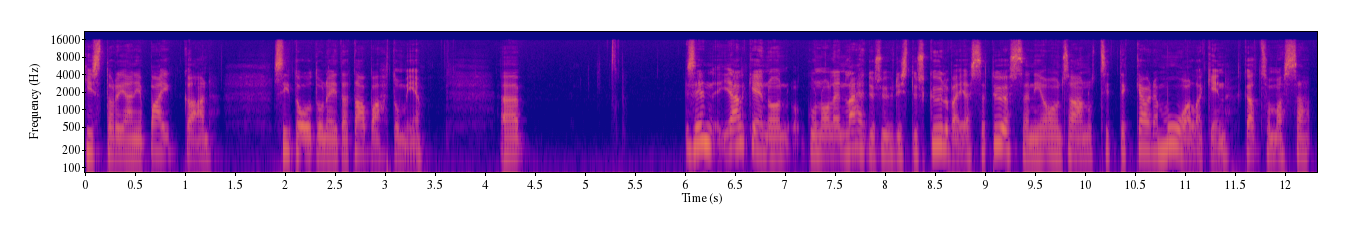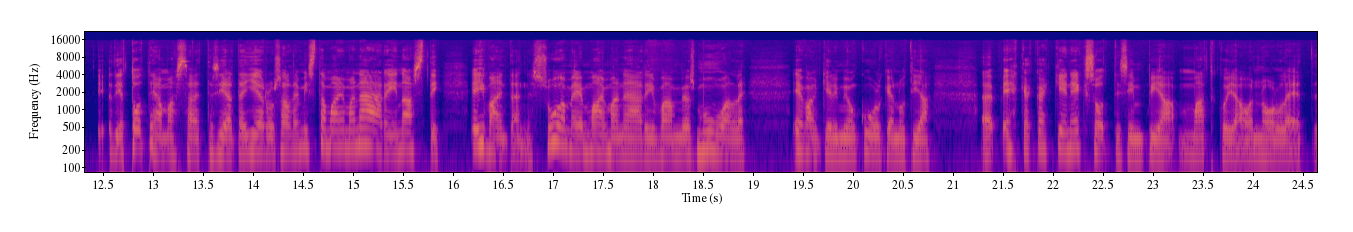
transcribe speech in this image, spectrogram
historiaan ja paikkaan sitoutuneita tapahtumia sen jälkeen on, kun olen lähetysyhdistys Kylväjässä työssä, niin olen saanut sitten käydä muuallakin katsomassa ja toteamassa, että sieltä Jerusalemista maailman ääriin asti, ei vain tänne Suomeen maailman ääriin, vaan myös muualle. Evankeliumi on kulkenut ja ehkä kaikkein eksoottisimpia matkoja on olleet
